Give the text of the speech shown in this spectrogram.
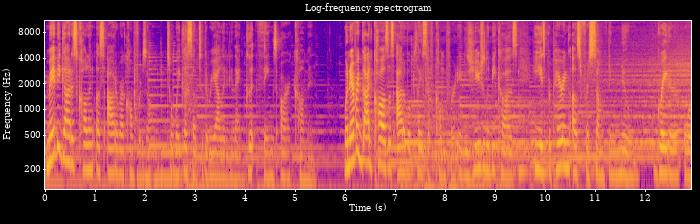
Maybe God is calling us out of our comfort zone to wake us up to the reality that good things are coming. Whenever God calls us out of a place of comfort, it is usually because He is preparing us for something new, greater, or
